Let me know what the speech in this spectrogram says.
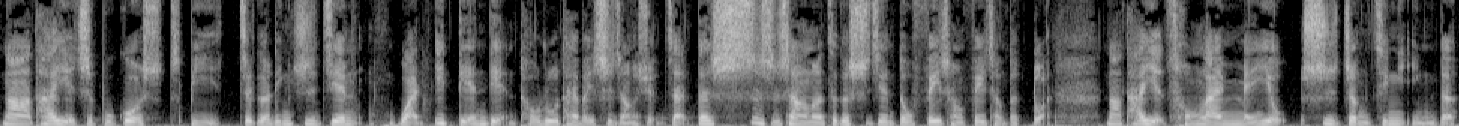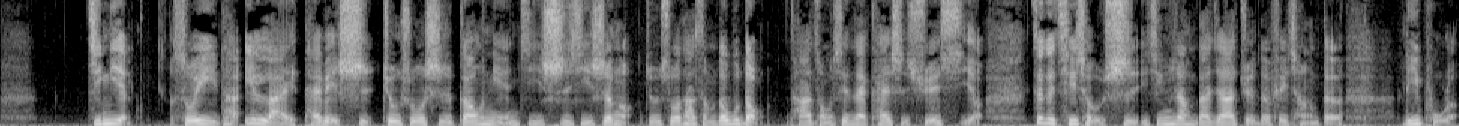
那他也只不过是比这个林志坚晚一点点投入台北市长选战，但事实上呢，这个时间都非常非常的短。那他也从来没有市政经营的经验，所以他一来台北市就说是高年级实习生哦，就是说他什么都不懂，他从现在开始学习哦。这个起手式已经让大家觉得非常的。离谱了。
